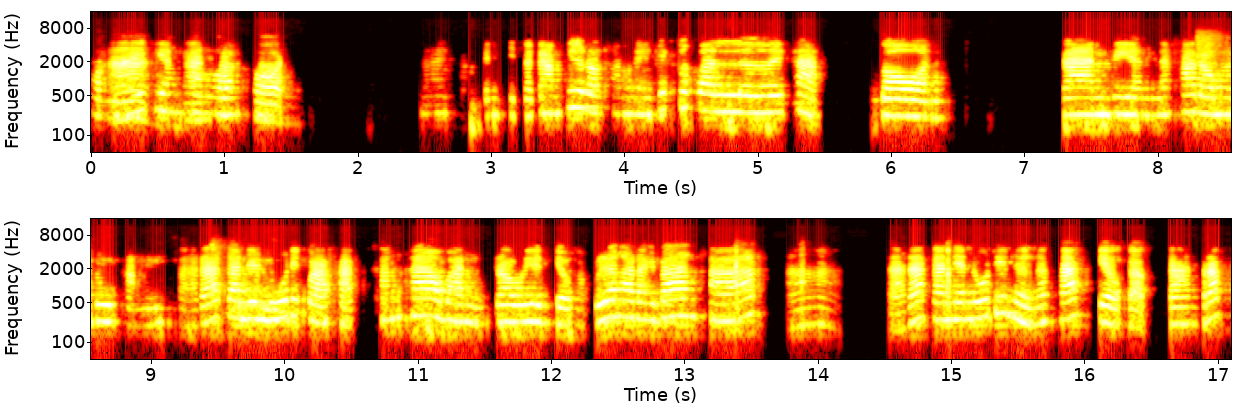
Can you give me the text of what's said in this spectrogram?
ผ่อนอ่าให้เพียงพการอพักผ่อนใช่ค่ะเป็นกิจกรรมที่เราทำในทุกๆวันเลยค่ะก่อนการเรียนนะคะ เรามาดูผังสาระการเรียนรู้ดีกว่าค่ะทั้งห้าวันเราเรียนเกี่ยวกับเรื่องอะไรบ้างคะอ่า สาระการเรียนรู้ที่หนึ่งนะคะ เกี่ยวกับการรัก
